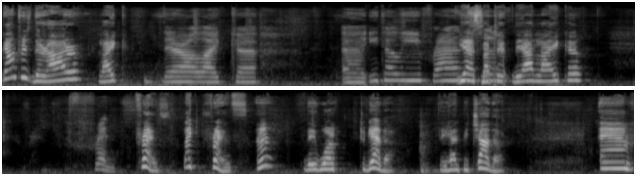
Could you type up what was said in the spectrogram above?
countries. There are like There are like uh, uh, Italy, France, yes, but uh, they are like. Uh, France. friends, like friends. Huh? They work together. They help each other. And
